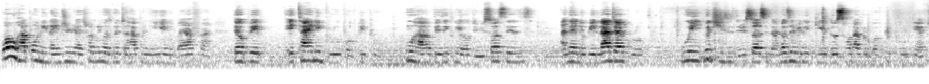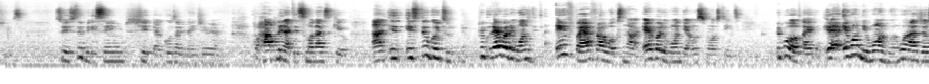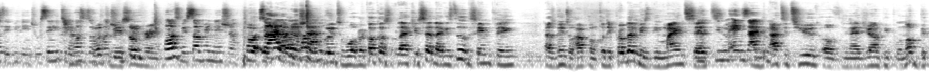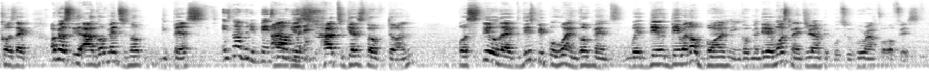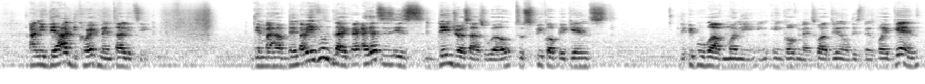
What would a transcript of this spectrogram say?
what will happen in Nigeria is probably what's going to happen here in Biafra. There will be a tiny group of people who have basically all the resources, and then there will be a larger group whi- which uses the resources and doesn't really give those smaller group of people their dues. So it still be the same shit that goes on in Nigeria, happening at a smaller scale, and it, it's still going to. People, everybody wants. If Biafra works now, everybody wants their own small states. People of like yeah, even the one who who has just a village will say to wants his own Want to be sovereign. wants to be sovereign nation. So, So I don't know, How Sha. is it going to work? Because, like you said, like it's still the same thing that's going to happen. Because the problem is the mindset It's- and the attitude of the Nigerian people. Not because, like, obviously our government is not the best, It's not even the best. And it's hard to get stuff done. But still, like these people who are in government, were they they were not born in government. They were once Nigerian people too who ran for office, and if they had the correct mentality, they might have been. I mean, even like I, I guess it's, it's dangerous as well to speak up against the people who have money in, in government who are doing all these things. But again,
